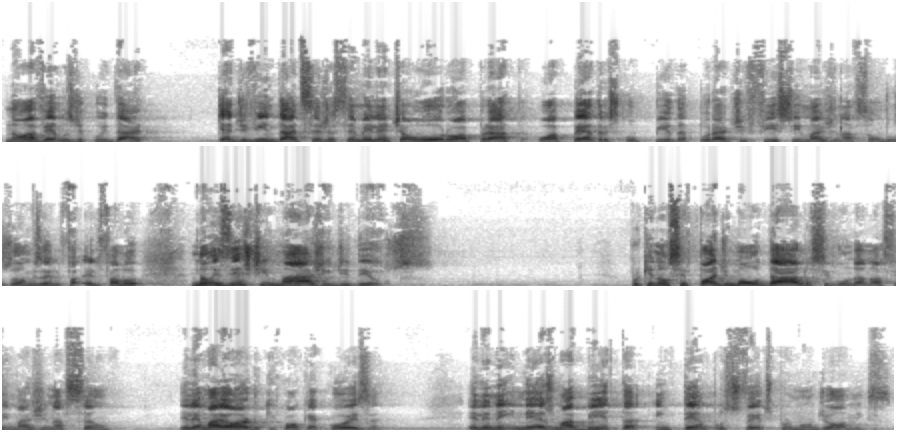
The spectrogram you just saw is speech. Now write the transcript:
não havemos de cuidar que a divindade seja semelhante ao ouro ou à prata, ou à pedra esculpida por artifício e imaginação dos homens. Ele, ele falou: não existe imagem de Deus, porque não se pode moldá-lo segundo a nossa imaginação. Ele é maior do que qualquer coisa. Ele nem mesmo habita em templos feitos por mão de homens.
